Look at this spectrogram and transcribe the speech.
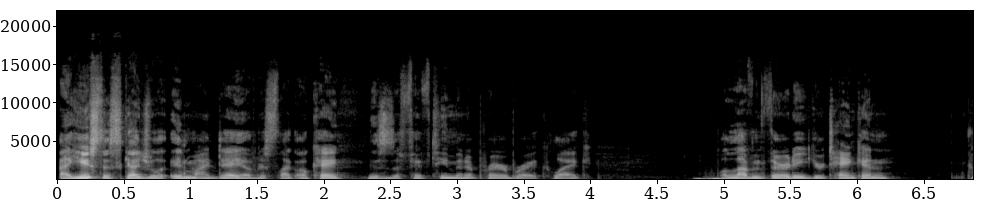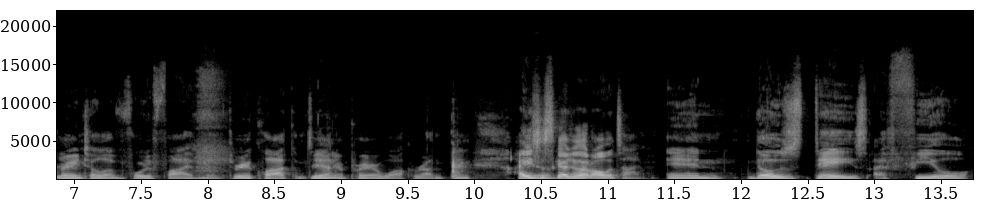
I used to schedule it in my day of just like, okay, this is a 15 minute prayer break. Like 11:30, you're tanking, pray until 11:45, and then three o'clock, I'm taking Yeah. a prayer walk around the thing. I used to schedule that all the time, and those days I feel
